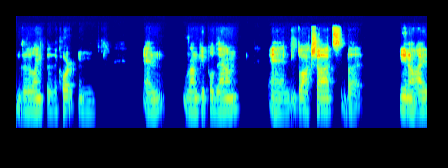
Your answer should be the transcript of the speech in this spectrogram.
the length of the court and and run people down and block shots but you know i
